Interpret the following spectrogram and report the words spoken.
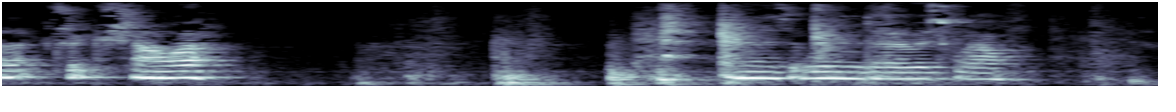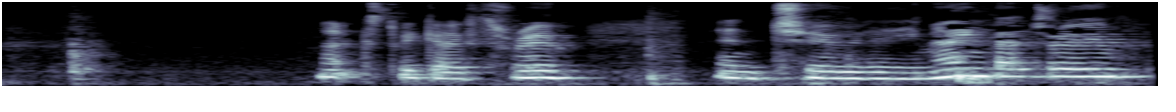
electric shower, and there's a window as well. Next we go through into the main bedroom,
